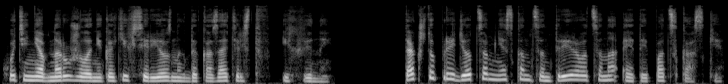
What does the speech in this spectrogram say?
хоть и не обнаружила никаких серьезных доказательств их вины. Так что придется мне сконцентрироваться на этой подсказке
